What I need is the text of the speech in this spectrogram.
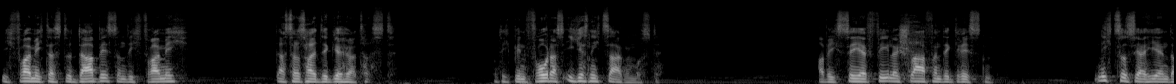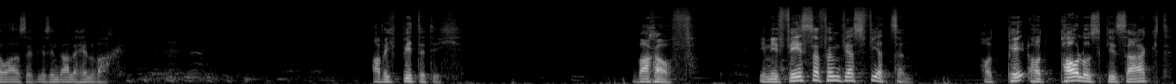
Ich freue mich, dass du da bist und ich freue mich, dass du das heute gehört hast. Und ich bin froh, dass ich es nicht sagen musste. Aber ich sehe viele schlafende Christen. Nicht so sehr hier in der Oase, wir sind alle hellwach. Aber ich bitte dich, wach auf. Im Epheser 5, Vers 14 hat, Paulus gesagt,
